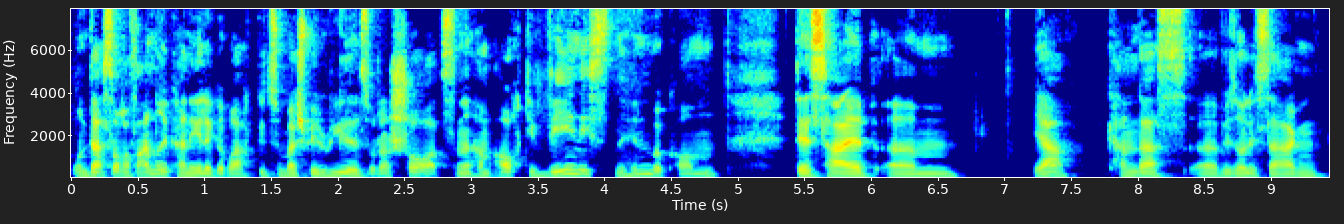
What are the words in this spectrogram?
und das auch auf andere Kanäle gebracht, wie zum Beispiel Reels oder Shorts, ne, haben auch die wenigsten hinbekommen. Deshalb, ähm, ja, kann das, äh, wie soll ich sagen,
